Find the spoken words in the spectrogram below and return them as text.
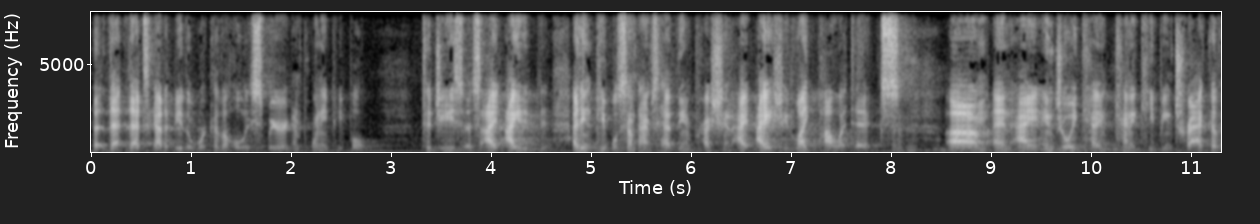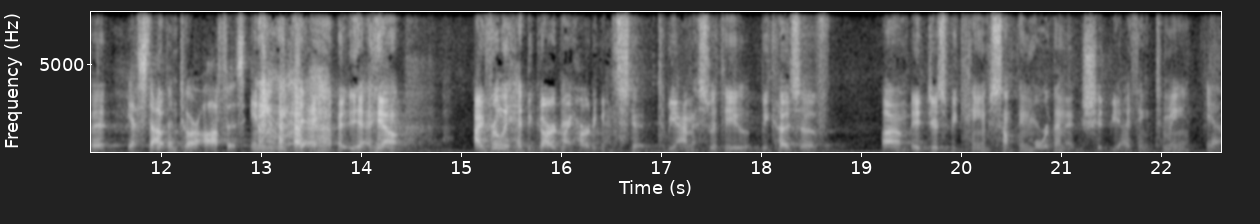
That, that, has got to be the work of the Holy Spirit and pointing people to Jesus. I, I, I think people sometimes have the impression, I, I actually like politics. Mm-hmm. Um, and I enjoy kind, kind of keeping track of it. Yeah, stop but, into our office any weekday. yeah, you know, I've really had to guard my heart against it, to be honest with you, because of um, it just became something more than it should be, I think, to me. Yeah.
